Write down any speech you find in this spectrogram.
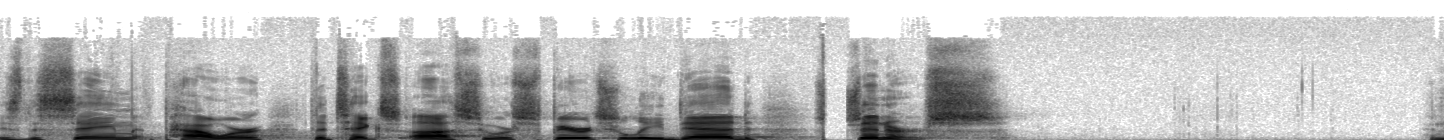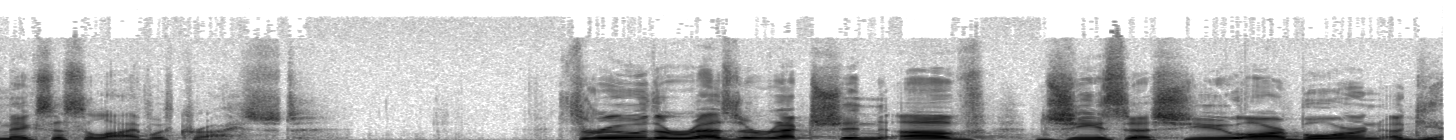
is the same power that takes us who are spiritually dead sinners and makes us alive with Christ. Through the resurrection of Jesus, you are born again.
